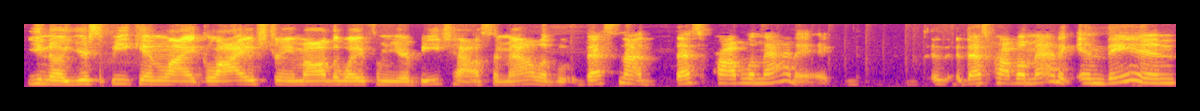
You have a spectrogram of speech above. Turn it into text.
you know you're speaking like live stream all the way from your beach house in Malibu. That's not that's problematic. That's problematic. And then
